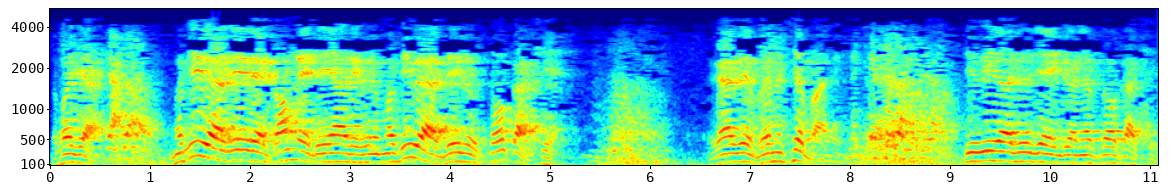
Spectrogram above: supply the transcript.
သဘောကျမပြုရသေးတဲ့ကောင်းတဲ့တရားတွေကိုမပြုရသေးလို့သောကဖြစ် ဒါကြတဲ့ဘယ်နှဖြစ်ပါလဲပြုပြီးသားသူကြိုက်အတွက်လည်းသောကဖြစ်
